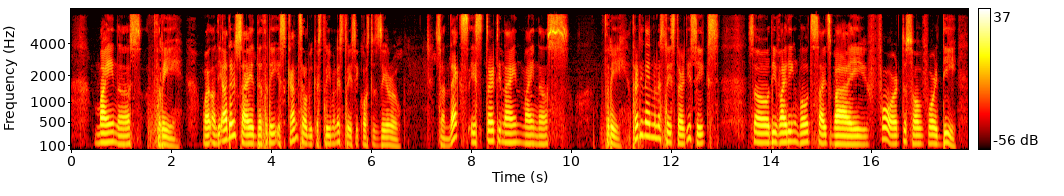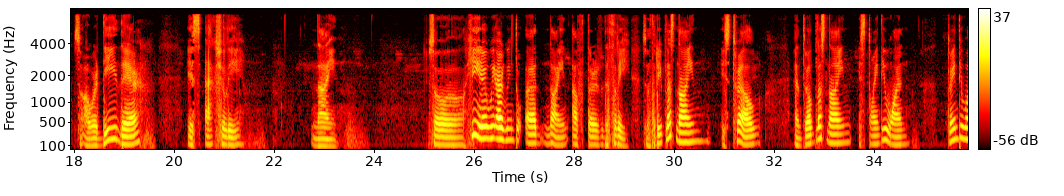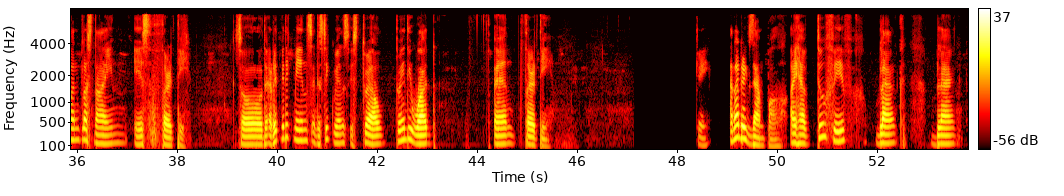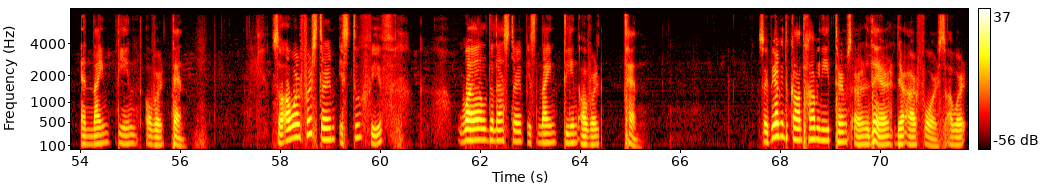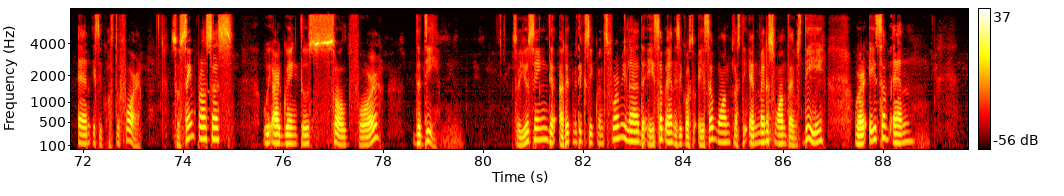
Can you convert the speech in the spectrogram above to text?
minus 3. While on the other side, the 3 is cancelled because 3 minus 3 is equals to 0. So next is 39 minus 3. 39 minus 3 is 36. So dividing both sides by 4 to solve for d. So our d there is actually 9. So here we are going to add 9 after the 3. So 3 plus 9 is 12 and 12 plus 9 is 21. 21 plus 9 is 30. So the arithmetic means in the sequence is 12, 21, and 30. Okay, another example. I have 2 fifth blank blank and 19 over 10. So our first term is 2 fifths, while the last term is 19 over 10. So if we are going to count how many terms are there, there are 4. So our n is equals to 4. So same process, we are going to solve for the d. So using the arithmetic sequence formula, the a sub n is equal to a sub 1 plus the n minus 1 times d, where a sub n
